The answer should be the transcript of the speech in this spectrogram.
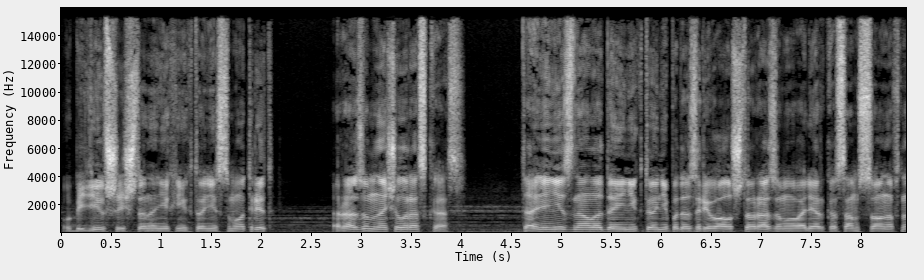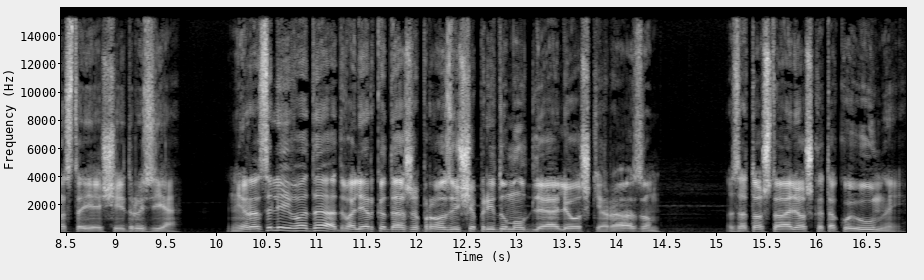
Убедившись, что на них никто не смотрит, разум начал рассказ – Таня не знала, да и никто не подозревал, что Разум и Валерка Самсонов – настоящие друзья. Не разлей вода, Валерка даже прозвище придумал для Алёшки – Разум. За то, что Алёшка такой умный.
